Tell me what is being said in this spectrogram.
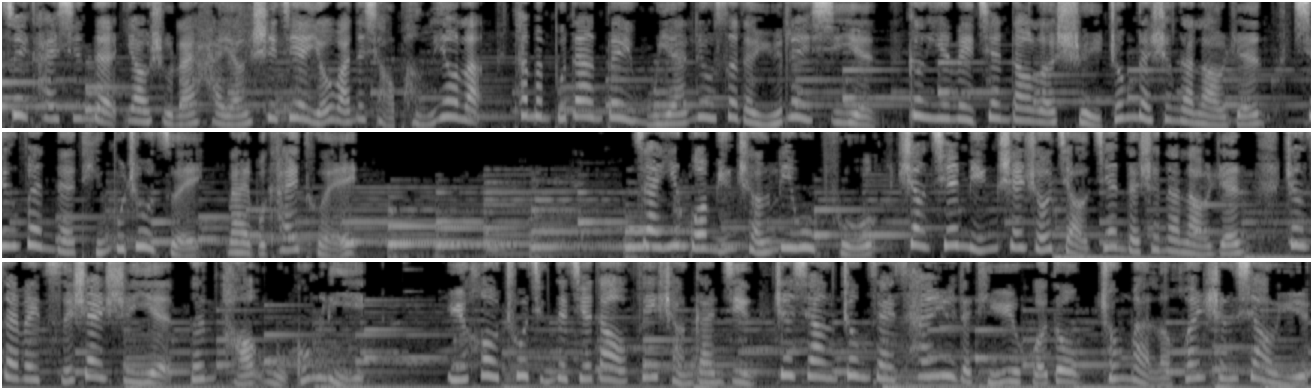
最开心的要数来海洋世界游玩的小朋友了。他们不但被五颜六色的鱼类吸引，更因为见到了水中的圣诞老人，兴奋得停不住嘴，迈不开腿。在英国名城利物浦，上千名身手矫健的圣诞老人正在为慈善事业奔跑五公里。雨后出晴的街道非常干净，这项重在参与的体育活动充满了欢声笑语，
